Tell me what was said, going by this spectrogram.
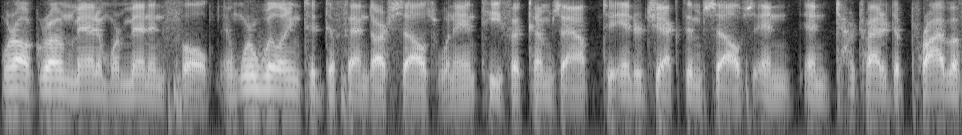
we're all grown men and we're men in full, and we're willing to defend ourselves when Antifa comes out to interject themselves and and try to deprive of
